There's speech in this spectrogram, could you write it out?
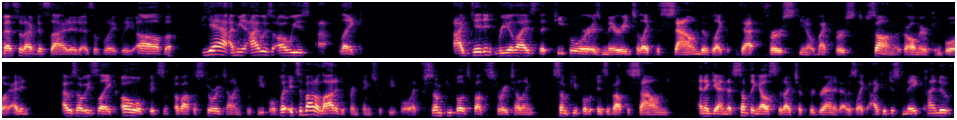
that's what I've decided as of lately. Um, yeah, I mean, I was always uh, like, I didn't realize that people were as married to like the sound of like that first, you know, my first song, like All American Boy. I didn't. I was always like, oh, it's about the storytelling for people, but it's about a lot of different things for people. Like for some people, it's about the storytelling. Some people, it's about the sound. And again, that's something else that I took for granted. I was like, I could just make kind of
